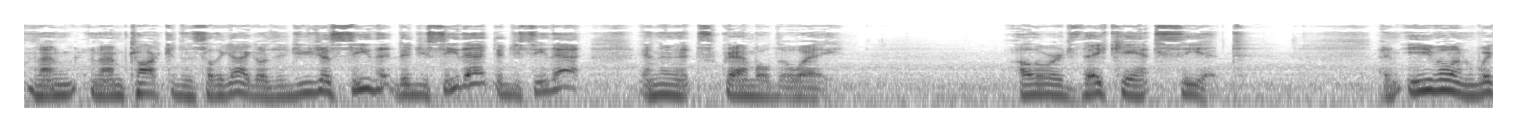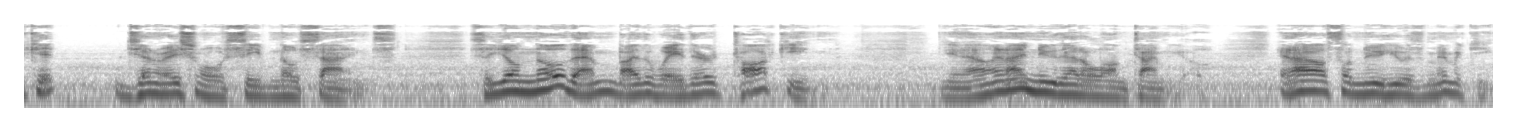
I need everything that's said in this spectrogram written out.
And I'm and I'm talking to this other guy. I go, did you just see that? Did you see that? Did you see that? And then it scrambled away. In other words, they can't see it. An evil and wicked generation will receive no signs. So you'll know them by the way they're talking. You know, and I knew that a long time ago. And I also knew he was mimicking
